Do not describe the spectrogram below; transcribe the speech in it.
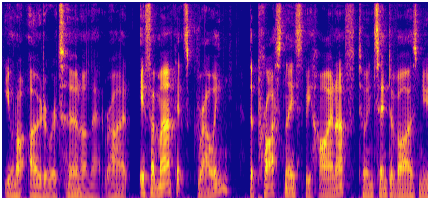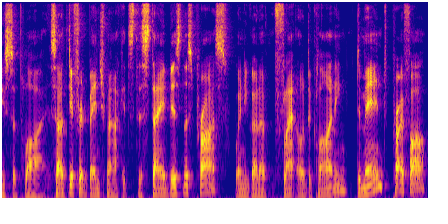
You're not owed a return on that, right? If a market's growing, the price needs to be high enough to incentivize new supply. So, a different benchmark, it's the stay in business price when you've got a flat or declining demand profile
